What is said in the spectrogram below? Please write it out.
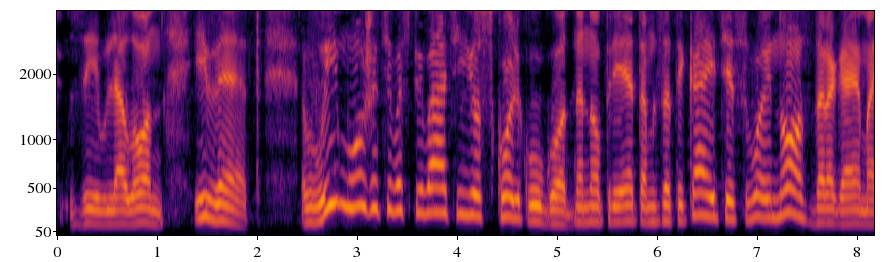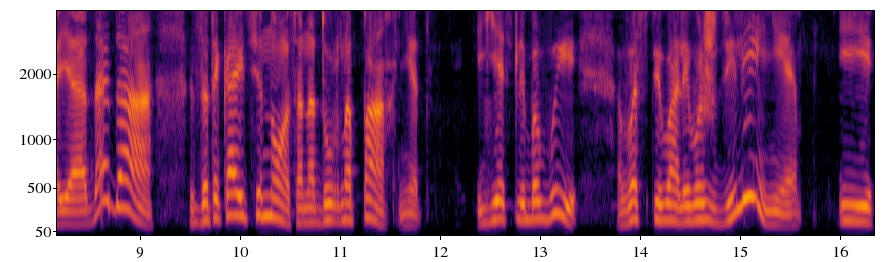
— заявлял он. «Ивет, вы можете воспевать ее сколько угодно, но при этом затыкаете свой нос, дорогая моя. Да-да, затыкаете нос, она дурно пахнет. Если бы вы воспевали вожделение...» и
